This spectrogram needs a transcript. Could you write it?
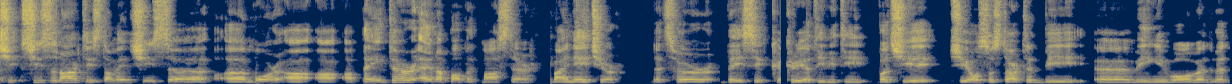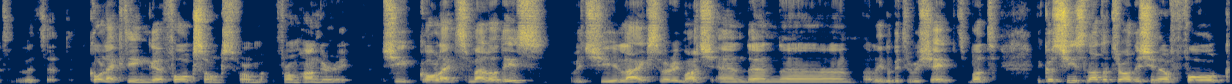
she, she's an artist. I mean, she's more a, a painter and a puppet master by nature that's her basic creativity. But she she also started be uh, being involved with with collecting uh, folk songs from from Hungary. She collects melodies which she likes very much, and then uh, a little bit reshaped. But because she's not a traditional folk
